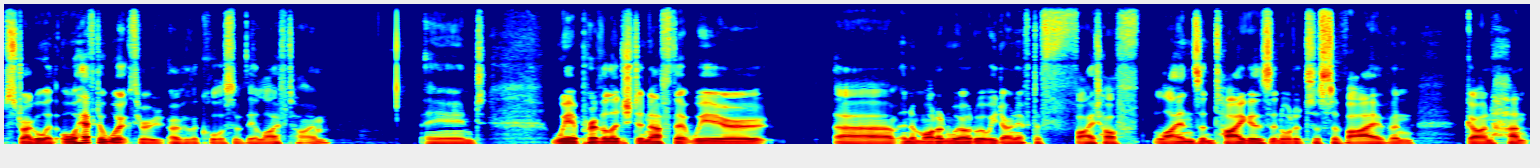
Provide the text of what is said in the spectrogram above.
struggle with or have to work through over the course of their lifetime. And we're privileged enough that we're uh, in a modern world where we don't have to fight off lions and tigers in order to survive and go and hunt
